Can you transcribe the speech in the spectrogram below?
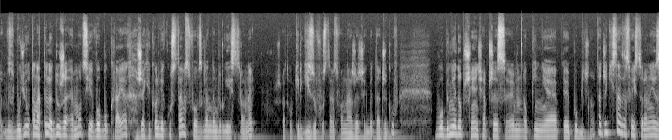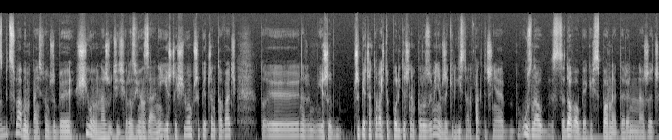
Wzbudziło to na tyle duże emocje w obu krajach, że jakiekolwiek ustępstwo względem drugiej strony, w przypadku Kirgizów ustępstwo na rzecz jakby Tadżyków, byłoby nie do przyjęcia przez opinię y, publiczną. Tadżykistan ze swojej strony jest zbyt słabym państwem, żeby siłą narzucić rozwiązanie i jeszcze siłą przypieczętować to, yy, jeszcze przypieczętować to politycznym porozumieniem, że Kirgistan faktycznie uznał, scedowałby jakieś sporne tereny na rzecz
